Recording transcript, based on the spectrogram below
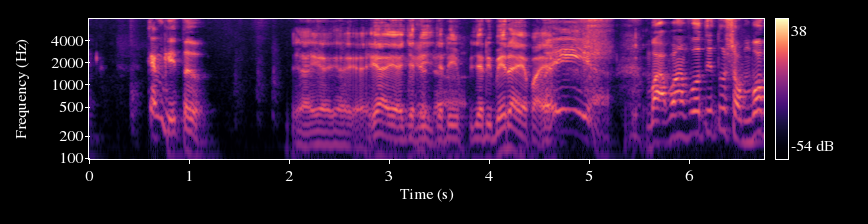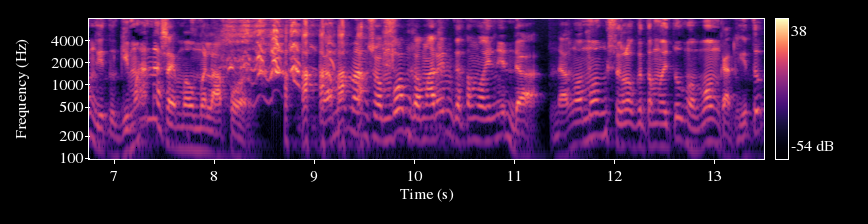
kan gitu. ya ya ya ya ya, ya jadi Gitu. jadi jadi beda ya Pak ya. Iya. Mbak Mahfud itu sombong gitu. Gimana saya mau melapor? Kamu memang sombong kemarin ketemu ini ndak ndak ngomong selalu ketemu itu ngomong kan gitu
